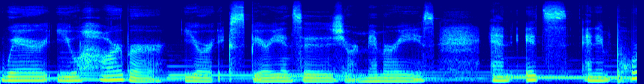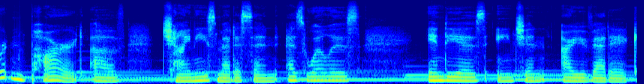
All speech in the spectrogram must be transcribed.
where you harbor your experiences, your memories, and it's an important part of Chinese medicine as well as India's ancient Ayurvedic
